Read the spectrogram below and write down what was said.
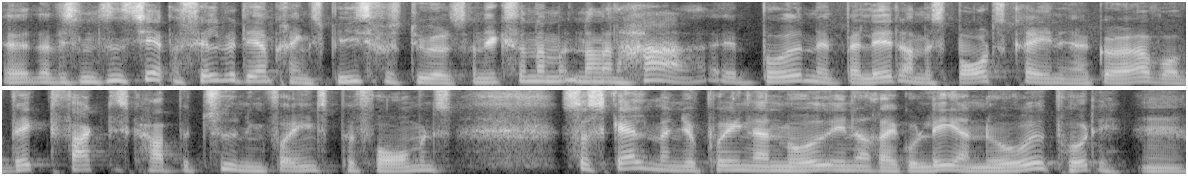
Øh, når vi sådan ser på selve det omkring spiseforstyrrelser, ikke? så når man, når man har øh, både med ballet og med sportsgrene at gøre, hvor vægt faktisk har betydning for ens performance, så skal man jo på en eller anden måde ind og regulere noget på det. Mm.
